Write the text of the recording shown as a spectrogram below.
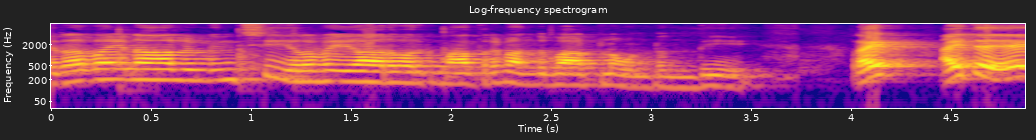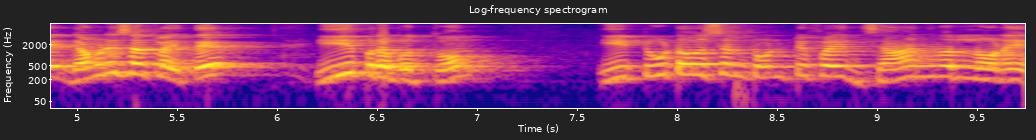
ఇరవై నాలుగు నుంచి ఇరవై ఆరు వరకు మాత్రమే అందుబాటులో ఉంటుంది. రైట్ అయితే గమనించినట్లయితే ఈ ప్రభుత్వం ఈ టూ థౌజండ్ ట్వంటీ ఫైవ్ జాన్వరిలోనే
